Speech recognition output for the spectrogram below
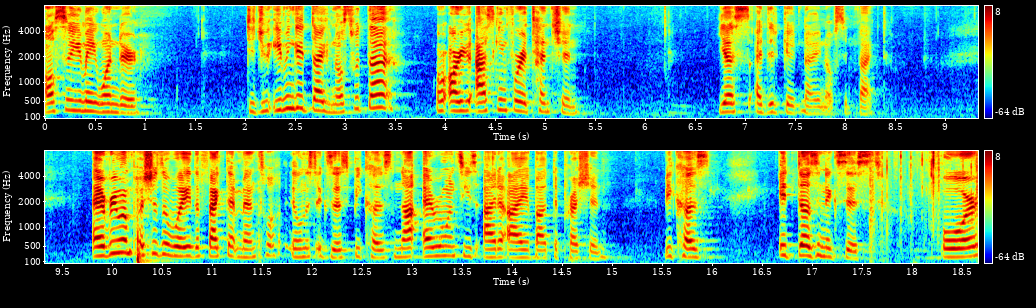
Also, you may wonder, did you even get diagnosed with that? Or are you asking for attention? Yes, I did get diagnosed, in fact. Everyone pushes away the fact that mental illness exists because not everyone sees eye to eye about depression, because it doesn't exist, or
